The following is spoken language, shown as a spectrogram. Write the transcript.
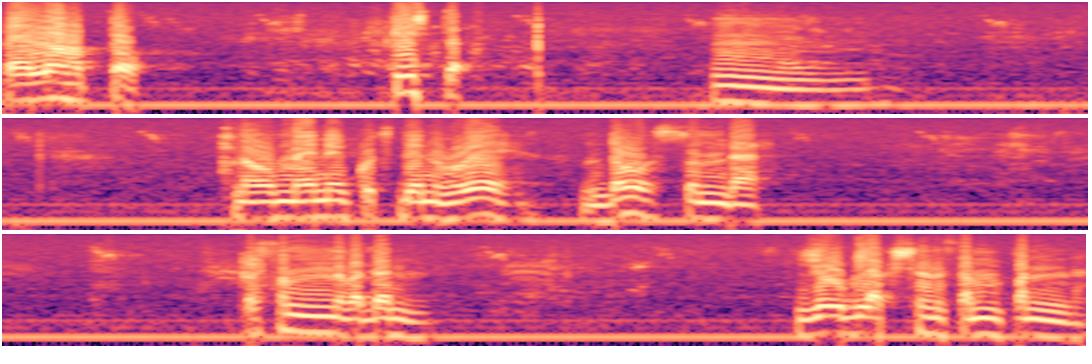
पहलो हफ्तो। किस्त हम्म। नौ महीने कुछ दिन हुए, दो सुंदर। प्रसन्न वदन। योग लक्षण संपन्न।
